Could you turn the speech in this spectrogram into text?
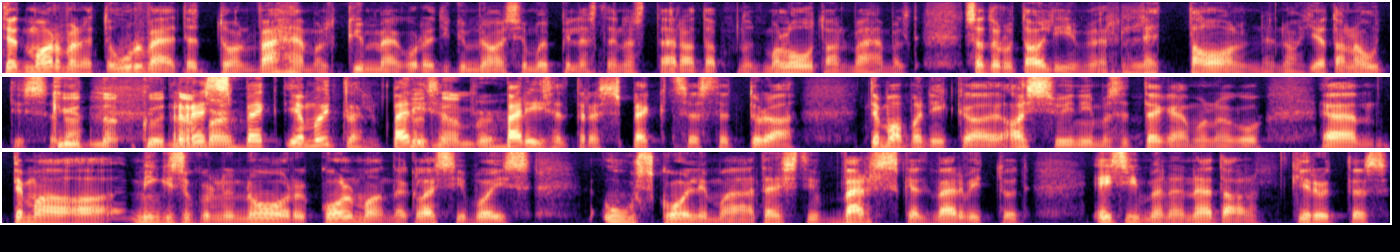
tead, ma arvan, et Urve tõttu on vähemalt kümme kuradi gümnaasiumiõpilast ennast ära tapnud, ma loodan vähemalt. saad aru, ta oli letaalne, noh, ja ta nautis seda. No, respekt ja ma ütlen päriselt, päriselt respekt, sest et türa, tema pani ikka asju inimesed tegema nagu. Ähm, tema mingisugune noor kolmanda klassi poiss, uus koolimaja, täiesti värskelt värvitud, esimene nädal kirjutas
